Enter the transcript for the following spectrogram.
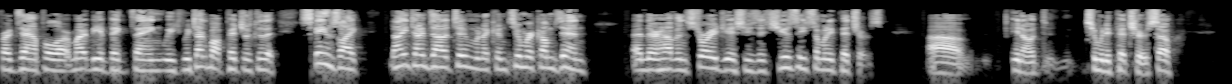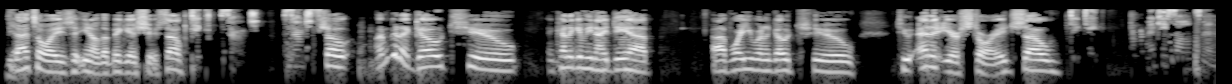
for example, or it might be a big thing. We we talk about pictures because it seems like nine times out of ten, when a consumer comes in and they're having storage issues, it's usually so many pictures. Uh, you know, t- too many pictures. So Yeah. that's always you know the big issue. So Search. Search. so I'm going to go to and kind of give you an idea of where you want to go to to edit your storage. So Mickey Saltzman.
